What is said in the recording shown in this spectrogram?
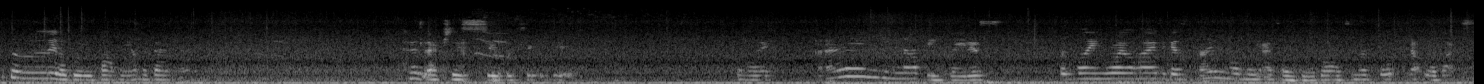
With a little blue popping out the back. That is actually super, super cute. But like, I'm not the greatest for playing Royal High because I'm normally, I play Roblox and report, not Roblox,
